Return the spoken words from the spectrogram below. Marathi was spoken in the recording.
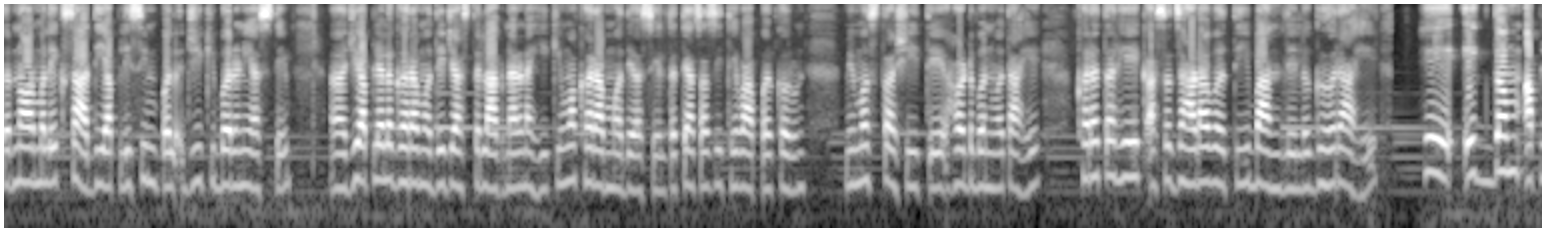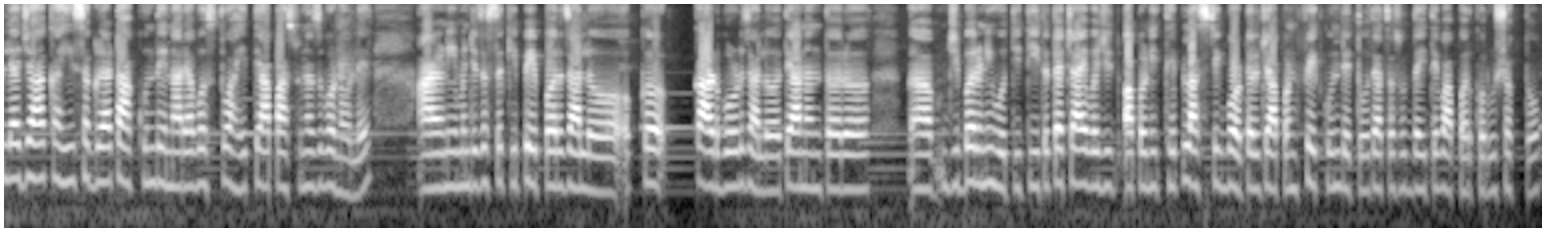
तर नॉर्मल एक साधी आपली सिंपल जी की बरणी असते जी आपल्याला घरामध्ये जास्त लागणार नाही किंवा खराबमध्ये असेल तर त्याचाच इथे वापर करून मी मस्त अशी इथे हट बनवत आहे. खरं तर हे एक असं झाडावरती बांधलेलं घर आहे. हे एकदम आपल्या ज्या काही सगळ्या टाकून देणाऱ्या वस्तू आहेत त्यापासूनच बनवले आणि म्हणजे जसं की पेपर झालं क कार्डबोर्ड झालं त्यानंतर जी बरणी होती ती तर त्याच्याऐवजी आपण इथे प्लास्टिक बॉटल ज्या आपण फेकून देतो त्याचासुद्धा इथे वापर करू शकतो.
